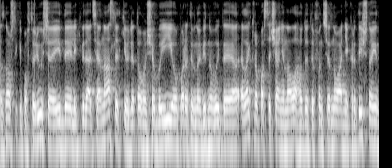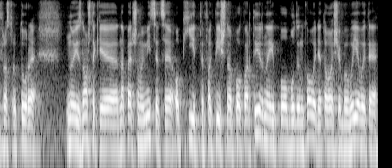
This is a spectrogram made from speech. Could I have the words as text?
знову ж таки повторюся, йде ліквідація наслідків для того, щоб її оперативно відновити електропостачання, налагодити функціонування критичної інфраструктури. Ну і знову ж таки на першому місці це обхід фактично поквартирний, побудинковий для того, щоб виявити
